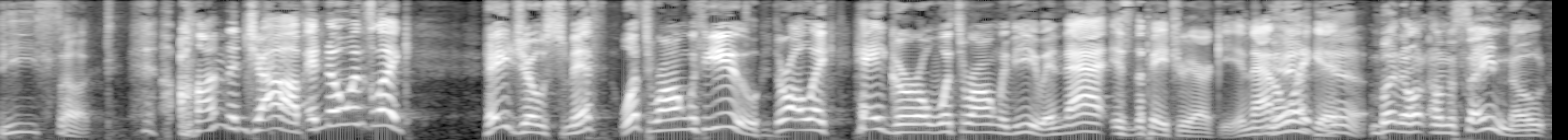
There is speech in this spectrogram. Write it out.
D sucked. on the job, and no one's like, "Hey, Joe Smith, what's wrong with you?" They're all like, "Hey, girl, what's wrong with you?" And that is the patriarchy, and I don't Yeah, like it. yeah. But on, on the same note,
